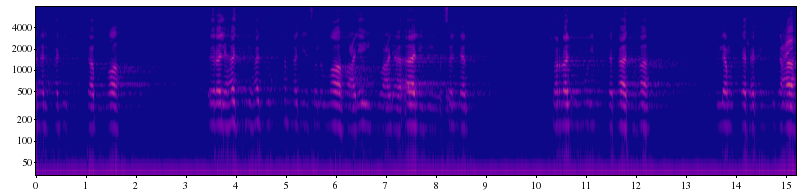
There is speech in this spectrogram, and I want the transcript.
أحسن الحديث كتاب الله وخير الهدي هدي محمد صلى الله عليه وعلى آله وسلم وشر الأمور محدثاتها وكل محدثة بدعة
